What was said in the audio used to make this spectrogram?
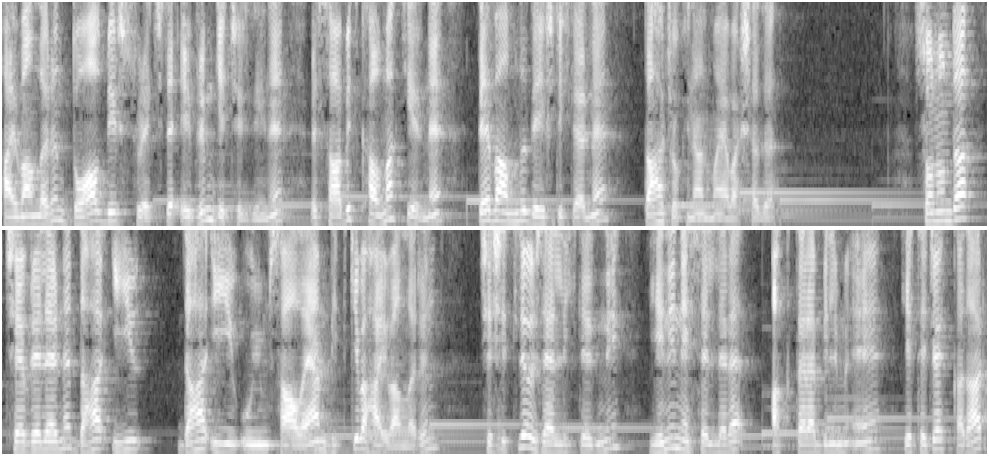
hayvanların doğal bir süreçte evrim geçirdiğine ve sabit kalmak yerine devamlı değiştiklerine daha çok inanmaya başladı. Sonunda çevrelerine daha iyi daha iyi uyum sağlayan bitki ve hayvanların çeşitli özelliklerini yeni nesillere aktarabilmeye yetecek kadar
